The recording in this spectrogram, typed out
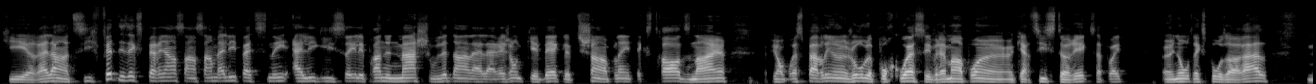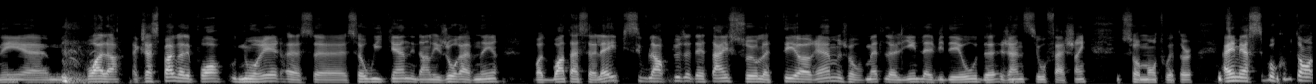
qui est ralenti. Faites des expériences ensemble, allez patiner, allez glisser, allez prendre une marche. Si vous êtes dans la, région de Québec, le petit Champlain est extraordinaire. Puis on pourrait se parler un jour de pourquoi c'est vraiment pas un, quartier historique. Ça peut être un autre exposé oral. Mais euh, voilà. J'espère que vous allez pouvoir nourrir euh, ce, ce week-end et dans les jours à venir votre boîte à soleil. Puis si vous voulez avoir plus de détails sur le théorème, je vais vous mettre le lien de la vidéo de Jeanne Sio Fachin sur mon Twitter. Hey, merci beaucoup pour ton.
